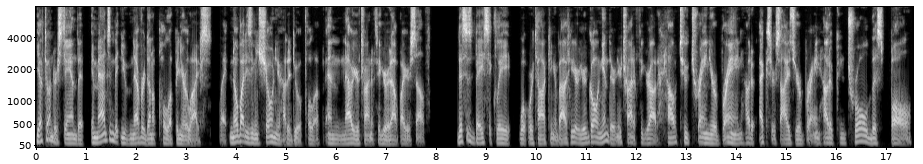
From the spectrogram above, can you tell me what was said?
You have to understand that imagine that you've never done a pull up in your life. Like nobody's even shown you how to do a pull up and now you're trying to figure it out by yourself. This is basically what we're talking about here. You're going in there and you're trying to figure out how to train your brain, how to exercise your brain, how to control this ball,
